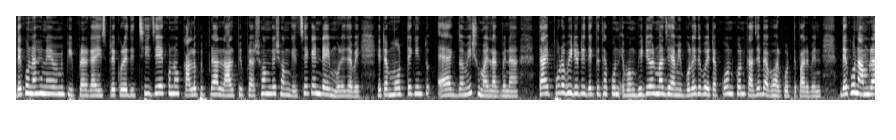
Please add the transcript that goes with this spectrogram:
দেখুন, এখানে আমি পিঁপড়ার গায়ে স্প্রে করে দিচ্ছি। যে কোনো কালো পিঁপড়া, লাল পিঁপড়া সঙ্গে সঙ্গে সেকেন্ডেই মরে যাবে। এটা মরতে কিন্তু একদমই সময় লাগবে না। তাই পুরো ভিডিওটি দেখতে থাকুন এবং ভিডিওর মাঝে আমি বলে দেবো এটা কোন কোন কাজে ব্যবহার করতে পারবেন। দেখুন, আমরা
